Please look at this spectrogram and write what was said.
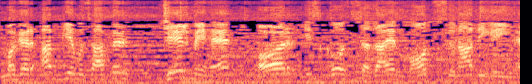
مگر اب یہ مسافر جیل میں ہے اور اس کو سزائے موت سنا دی گئی ہے۔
